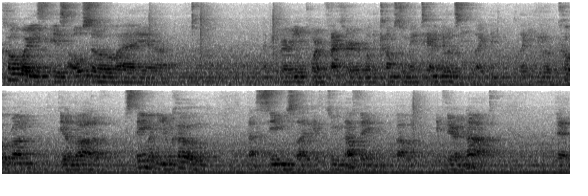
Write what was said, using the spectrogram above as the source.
code waste is also a, uh, a very important factor when it comes to maintainability. Like, like your code run, there are a lot of statement in your code that seems like it's doing nothing, but if they're not, then,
